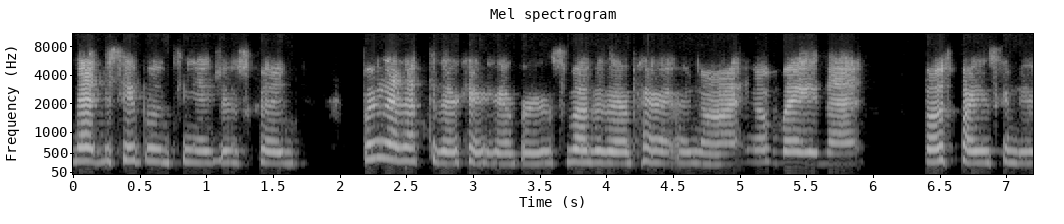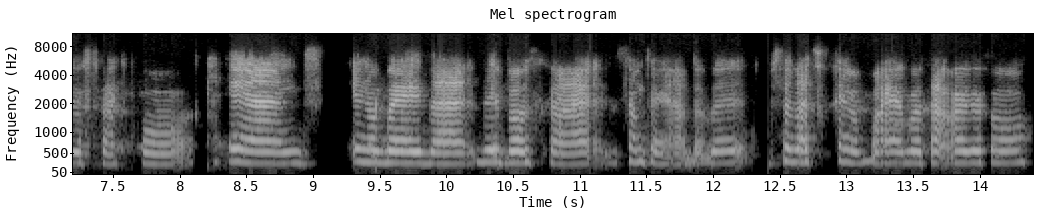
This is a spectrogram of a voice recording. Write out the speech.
that disabled teenagers could bring that up to their caregivers, whether they're a parent or not, in a way that both parties can be respectful and in a way that they both got something out of it. So that's kind of why I wrote that article.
